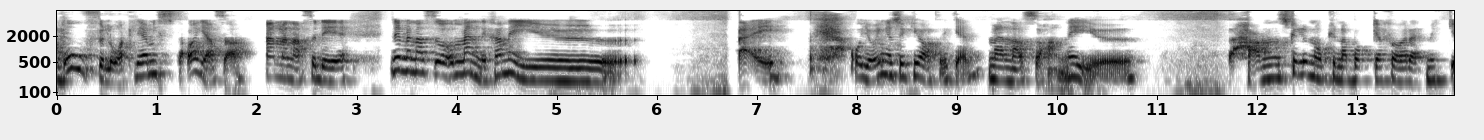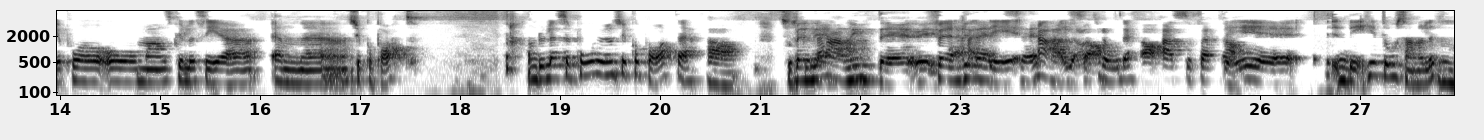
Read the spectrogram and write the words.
Nej, oförlåtliga misstag alltså. Nej men alltså det... Nej men alltså människan är ju... Nej. Och jag är ingen psykiatriker, men alltså han är ju... Han skulle nog kunna bocka för rätt mycket på om man skulle se en eh, psykopat. Om du läser på hur en psykopat är, Ja. så Men är han inte För på gränsen? det, ja, alltså? jag tror det. Ja. Alltså för att Ja. det, är, det är helt osannolikt. Mm.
